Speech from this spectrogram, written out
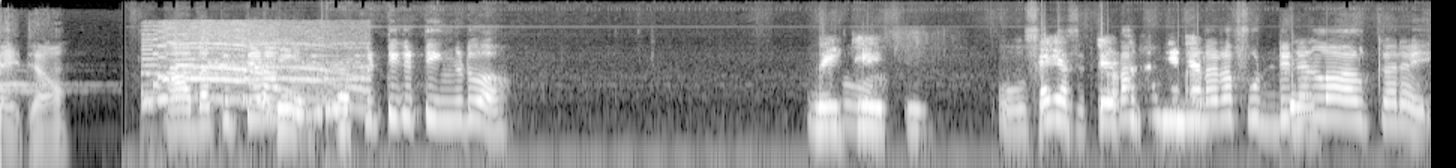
later. ആ അതാ കിട്ടിയടാ. കിട്ടി കിട്ടി. ഇങ്ങോട്ട് വാ. വെയിറ്റ് ചെയ്തു ഓ? ഫുഡിനുള്ള ആൾക്കാരായി.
